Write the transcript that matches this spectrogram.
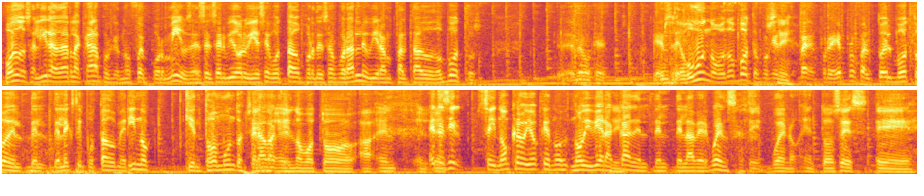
puedo salir a dar la cara porque no fue por mí. O sea, ese servidor hubiese votado por desaforar, le hubieran faltado dos votos. Eh, entre uno o dos votos, porque por ejemplo faltó el voto del, del, ex diputado Merino, quien todo el mundo esperaba. que... él no votó. es decir, si no creo yo que no, viviera acá de, la vergüenza. bueno, entonces eh,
